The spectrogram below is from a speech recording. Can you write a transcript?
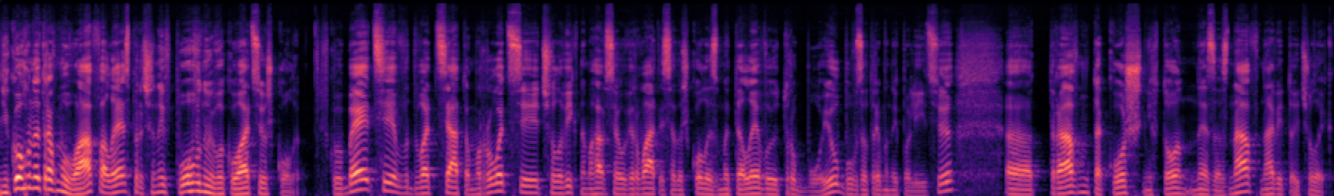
Нікого не травмував, але спричинив повну евакуацію школи. В Квебеці в 20-му році чоловік намагався увірватися до школи з металевою трубою, був затриманий поліцією. Е, Травм також ніхто не зазнав, навіть той чоловік.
